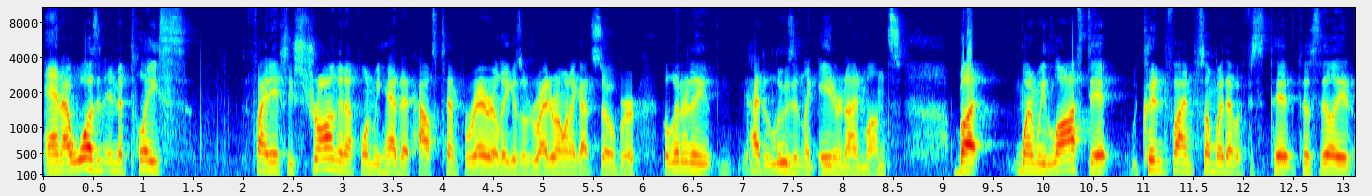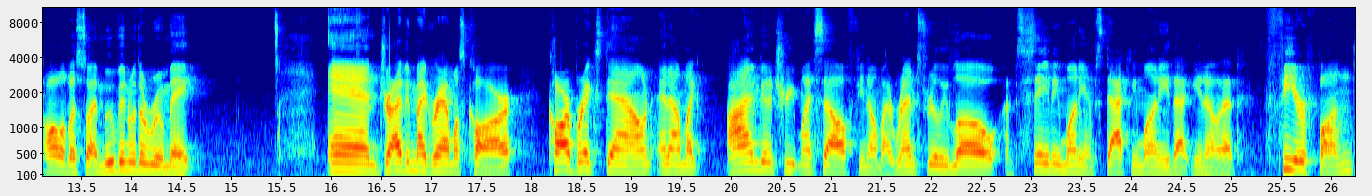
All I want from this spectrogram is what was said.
And I wasn't in a place financially strong enough when we had that house temporarily because it was right around when I got sober, but literally had to lose it in like eight or nine months. But when we lost it, we couldn't find somewhere that would facilitate all of us, so I move in with a roommate and driving my grandma's car. Car breaks down, and I'm like, I'm gonna treat myself. You know, my rent's really low. I'm saving money. I'm stacking money. That you know that fear fund,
